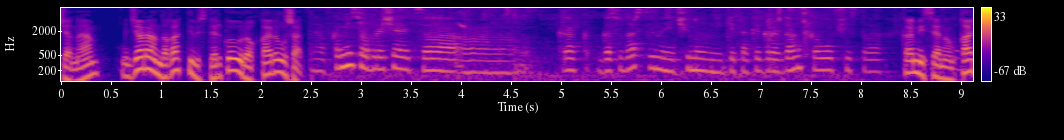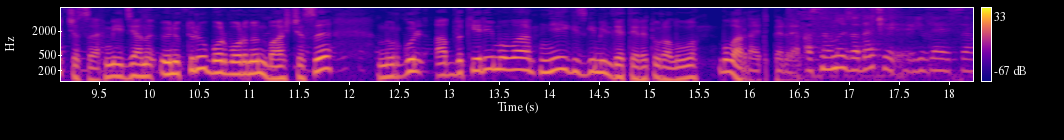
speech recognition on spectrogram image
жана жарандык активисттер көбүрөөк кайрылышат. В комиссию обращаются как государственные чиновники так и гражданское общество. Комиссиянын катчысы медианы өнүктүрүү борборунун башчысы нургүл абдыкеримова негизги милдеттери тууралуу буларды айтып берди. Основной задачей является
